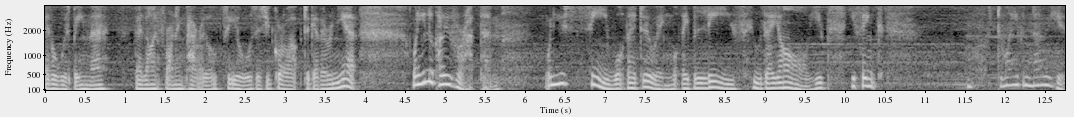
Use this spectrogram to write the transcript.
They've always been there, their life running parallel to yours as you grow up together, and yet, when you look over at them, when you see what they're doing, what they believe, who they are, you, you think, oh, do I even know you?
